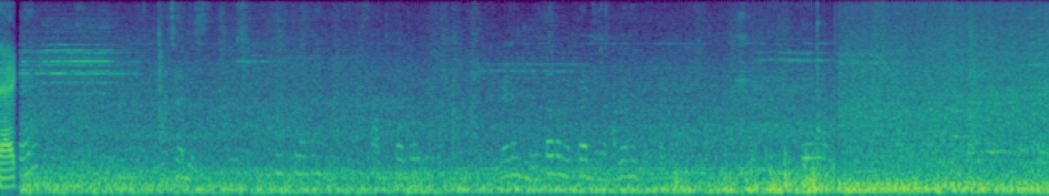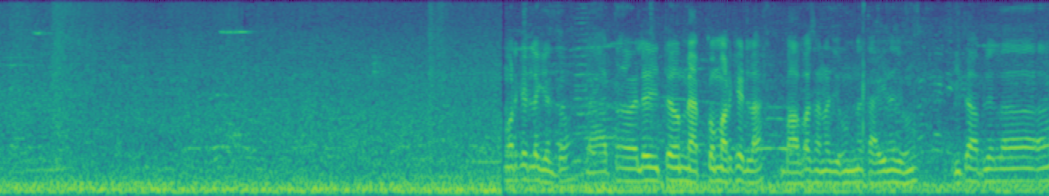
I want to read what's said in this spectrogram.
next. मार्केटला गेलतो. आता आलं इथं मॅपको मार्केटला बाबासांना घेऊन ना ताईनं घेऊन. इथं आपल्याला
